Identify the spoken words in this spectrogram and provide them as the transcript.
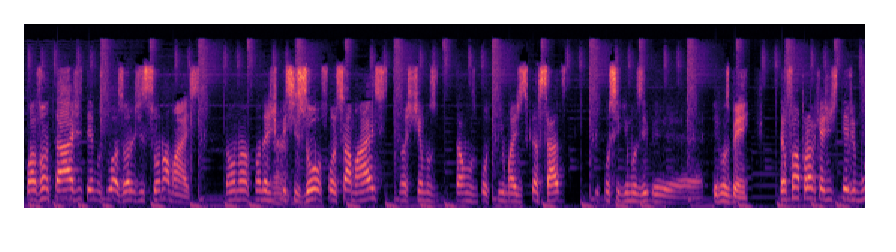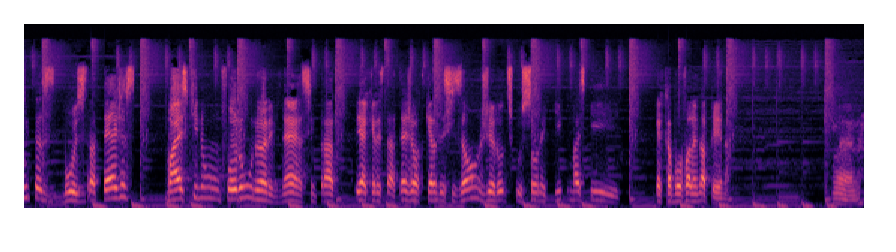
Com a vantagem, temos duas horas de sono a mais. Então, quando a gente é. precisou forçar mais, nós tínhamos estávamos um pouquinho mais descansados e conseguimos ir, é, irmos bem. Então, foi uma prova que a gente teve muitas boas estratégias, mas que não foram unânimes, né? Assim, para ter aquela estratégia, aquela decisão gerou discussão na equipe, mas que, que acabou valendo a pena. É, né?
